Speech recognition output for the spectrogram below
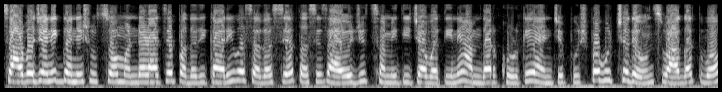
सार्वजनिक गणेशोत्सव मंडळाचे पदाधिकारी व सदस्य तसेच आयोजित समितीच्या वतीने आमदार खोडके यांचे पुष्पगुच्छ देऊन स्वागत व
